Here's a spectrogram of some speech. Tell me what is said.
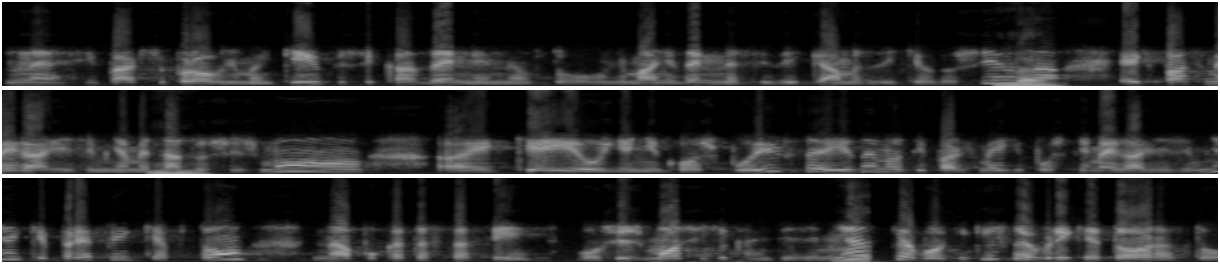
Ναι, υπάρχει πρόβλημα εκεί. Φυσικά δεν είναι αυτό. Το λιμάνι δεν είναι στη δικιά μας δικαιοδοσία, Ναι. αλλά έχει πάθει μεγάλη ζημιά. Μετά το σεισμό ε, και ο γενικός που ήρθε είδαν ότι υπάρχει, έχει υποστεί μεγάλη ζημιά και πρέπει και αυτό να αποκατασταθεί. Ο σεισμός είχε κάνει τη ζημιά και από εκεί και ύστερα βρήκε τώρα το,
